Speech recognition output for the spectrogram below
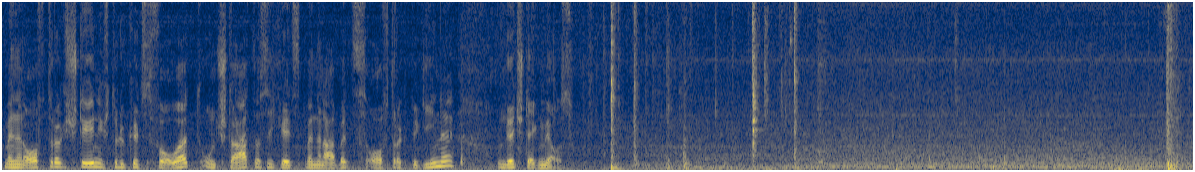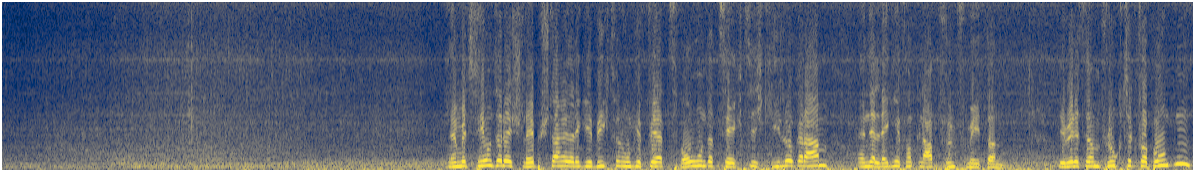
meinen Auftrag stehen. Ich drücke jetzt vor Ort und starte, dass ich jetzt meinen Arbeitsauftrag beginne und jetzt steigen wir aus. Wir haben jetzt hier unsere Schleppstange, ein Gewicht von ungefähr 260 Kilogramm, eine Länge von knapp 5 Metern. Die wird jetzt am Flugzeug verbunden.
